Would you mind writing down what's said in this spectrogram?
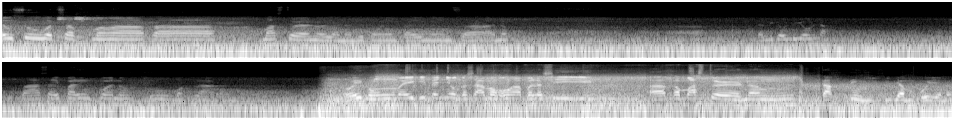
Hello, so what's up mga ka master ano yan nandito ngayon tayo ngayon sa ano ah, kaligaw-ligaw na Pasay pa rin po ano to Baclaran Okay, kung makikita nyo kasama ko nga pala si ah, ka-master ng ducting si Jamboy ano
